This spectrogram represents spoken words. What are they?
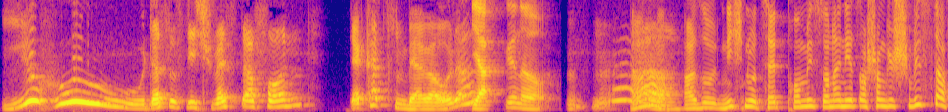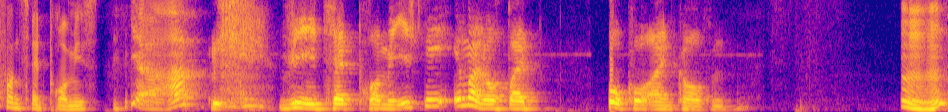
Juhu! Das ist die Schwester von der Katzenberger, oder? Ja, genau. Ah, also nicht nur Z-Promis, sondern jetzt auch schon Geschwister von Z-Promis. Ja. Wie Z-Promi. Ich gehe immer noch bei Poco einkaufen. Mhm.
